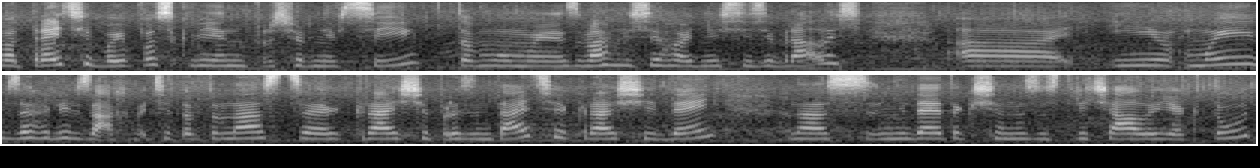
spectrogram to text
от третій випуск він про Чернівці, тому ми з вами сьогодні всі зібрались. А, і ми взагалі в захваті. Тобто, в нас це краща презентація, кращий день. Нас ніде так ще не зустрічали, як тут.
